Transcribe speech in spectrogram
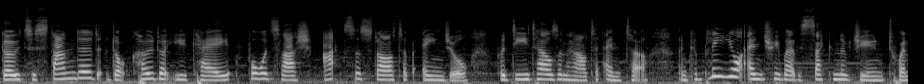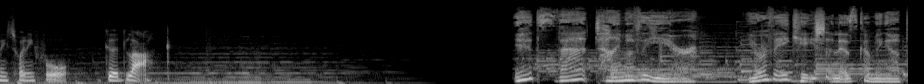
Go to standard.co.uk forward slash AXA Startup Angel for details on how to enter and complete your entry by the 2nd of June 2024 good luck. It's that time of the year. Your vacation is coming up.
